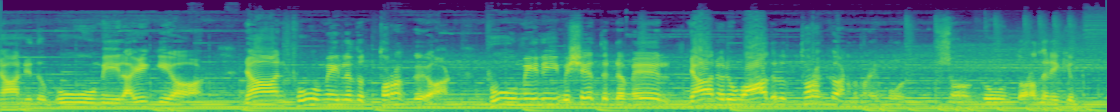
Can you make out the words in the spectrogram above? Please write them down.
ഞാൻ ഇത് ഭൂമിയിൽ അഴിക്കുകയാണ് ഞാൻ ഭൂമിയിൽ ഇത് തുറക്കുകയാണ്. ഭൂമിയിൽ ഈ വിഷയത്തിന്റെ മേൽ ഞാനൊരു വാതിൽ തുറക്കുകയാണെന്ന് പറയുമ്പോൾ സ്വർഗവും തുറന്നിരിക്കും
